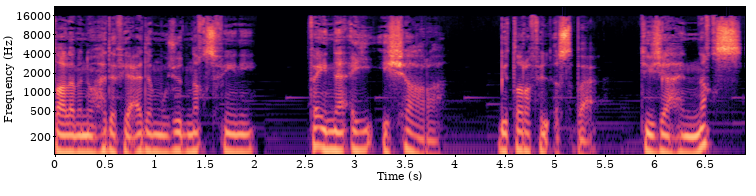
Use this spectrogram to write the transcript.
طالما أنه هدفي عدم وجود نقص فيني فإن أي إشارة بطرف الإصبع تجاه النقص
